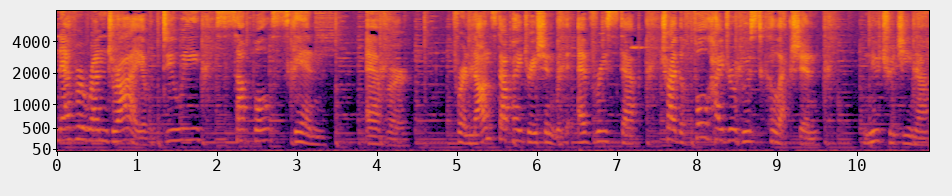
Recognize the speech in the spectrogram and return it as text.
never run dry of dewy, supple skin. Ever. For non-stop hydration with every step, try the full Hydro Boost collection. Neutrogena.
